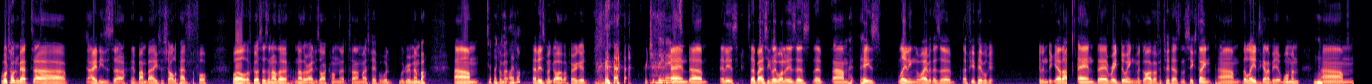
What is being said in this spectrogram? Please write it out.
We're talking about uh, 80s uh, you know, bum bags and shoulder pads before. Well, of course, there's another another 80s icon that uh, most people would, would remember. Um, Is that about- MacGyver? It is MacGyver. Very good. Richard Dean Anderson. and um, it is. So basically, what it is is that um, he's leading the way, but there's a, a few people get- getting together, and they're redoing MacGyver for 2016. Um, the lead's going to be a woman, um,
